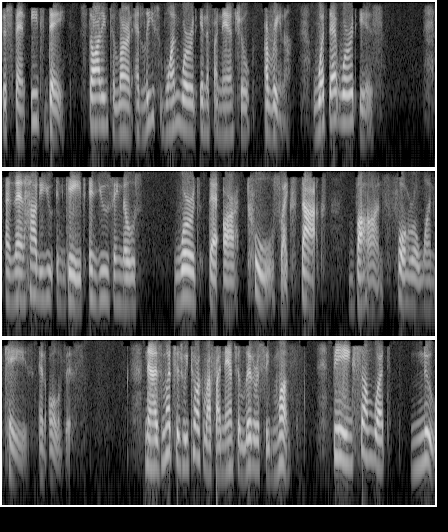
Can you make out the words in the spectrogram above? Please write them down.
to spend each day starting to learn at least one word in the financial arena, what that word is, and then how do you engage in using those words that are tools like stocks, bonds, 401ks, and all of this. Now, as much as we talk about Financial Literacy Month being somewhat new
